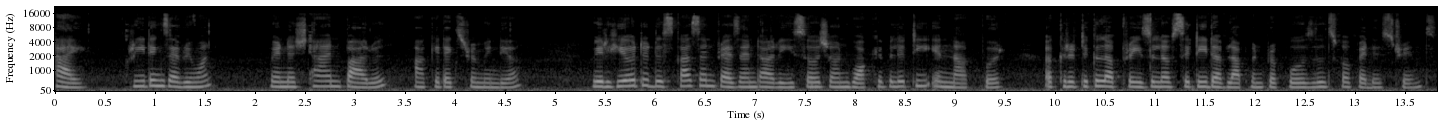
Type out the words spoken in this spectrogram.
Hi, greetings everyone. We're Nishtha and Parul, architects from India. We're here to discuss and present our research on walkability in Nagpur, a critical appraisal of city development proposals for pedestrians.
